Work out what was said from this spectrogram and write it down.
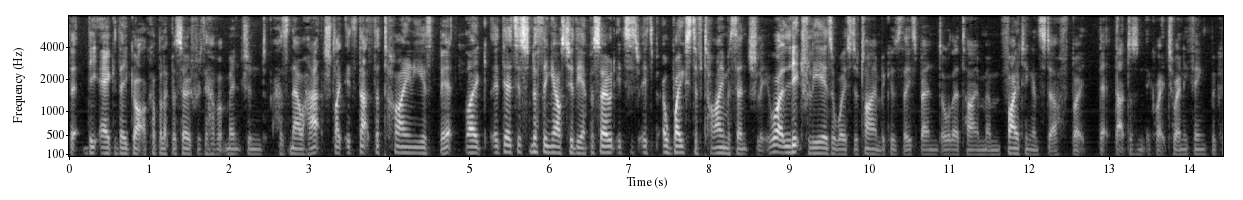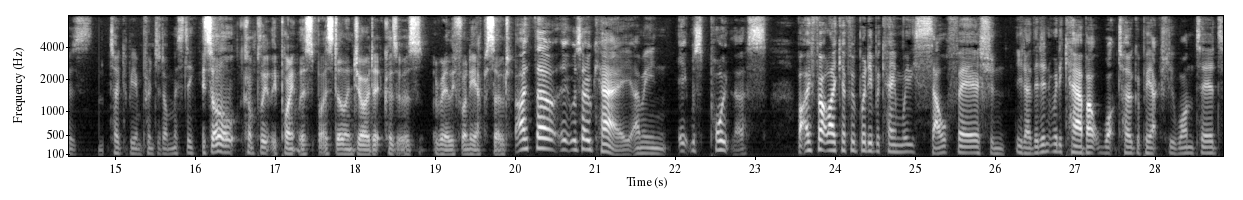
the, the egg they got a couple episodes which they haven't mentioned has now hatched. Like it's that's the tiniest bit. Like it- there's just nothing else to the episode. It's just- it's a waste of time essentially. Well, it literally is a waste of time because they spend all their time um, fighting and stuff, but that that doesn't equate to anything because Toga Togepi imprinted on Misty. It's all completely pointless, but I still enjoyed it because it was a really funny episode. I thought it was okay. I mean, it was pointless, but I felt like everybody became really selfish and, you know, they didn't really care about what Togepi actually wanted.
